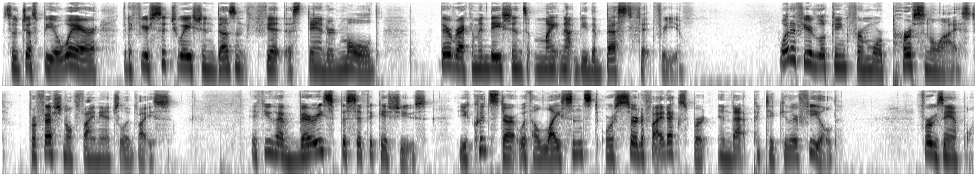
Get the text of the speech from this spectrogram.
So just be aware that if your situation doesn't fit a standard mold, their recommendations might not be the best fit for you. What if you're looking for more personalized, professional financial advice? If you have very specific issues, you could start with a licensed or certified expert in that particular field. For example,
